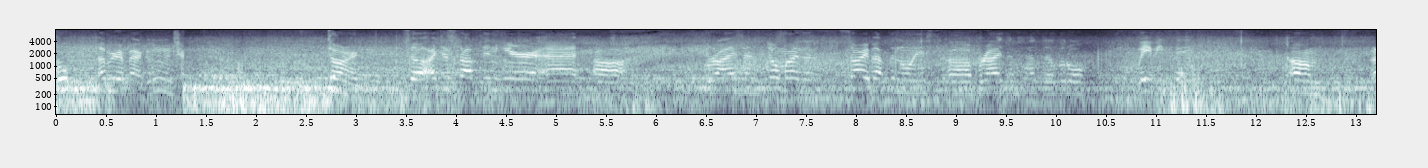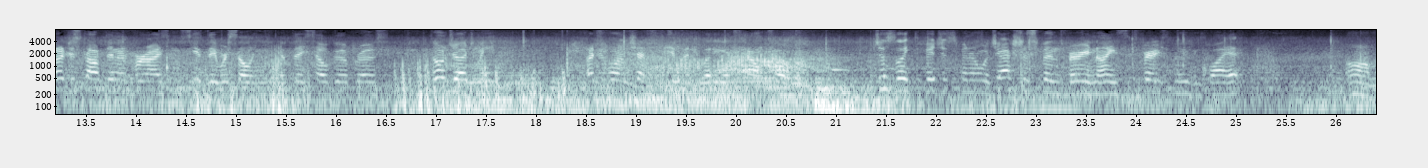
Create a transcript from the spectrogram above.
oh, I'll be right back. I'm gonna check. Darn. So I just stopped in here at uh, Verizon. Don't mind the, sorry about the noise. Uh, Verizon has their little wavy thing. Um, but I just stopped in at Verizon to see if they were selling, if they sell GoPros. Don't judge me. I just want to check to see if anybody in town sells them. Just like the fidget spinner, which actually spins very nice. It's very smooth and quiet. Um,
